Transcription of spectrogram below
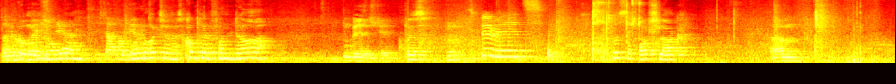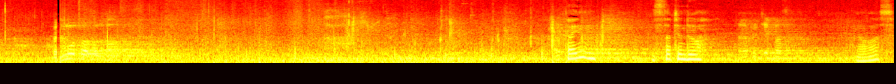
Sollen wir gucken, welche Spielkarte ich da Oh probieren? Leute, was kommt denn von da? Ein Besenstiel. Das ist Spirits. Lustig. Vorschlag. Ähm. Mit Motor von draußen. Da hinten. Was ist das denn da? Was. Ja, was?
